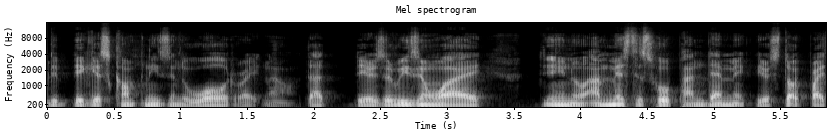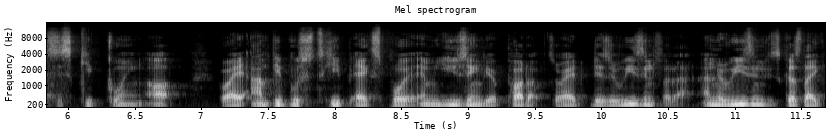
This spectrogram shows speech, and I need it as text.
the biggest companies in the world right now. That there's a reason why you know amidst this whole pandemic, their stock prices keep going up. Right, and people keep exploit and using their products. Right, there's a reason for that, and the reason is because like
